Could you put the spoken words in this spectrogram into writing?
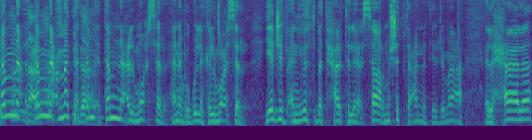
تمنع تمنع متى. تم- تمنع المعسر. أنا بقول لك المعسر يجب أن يثبت حالة الإعسار مش التعنت. يا جماعة الحالة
